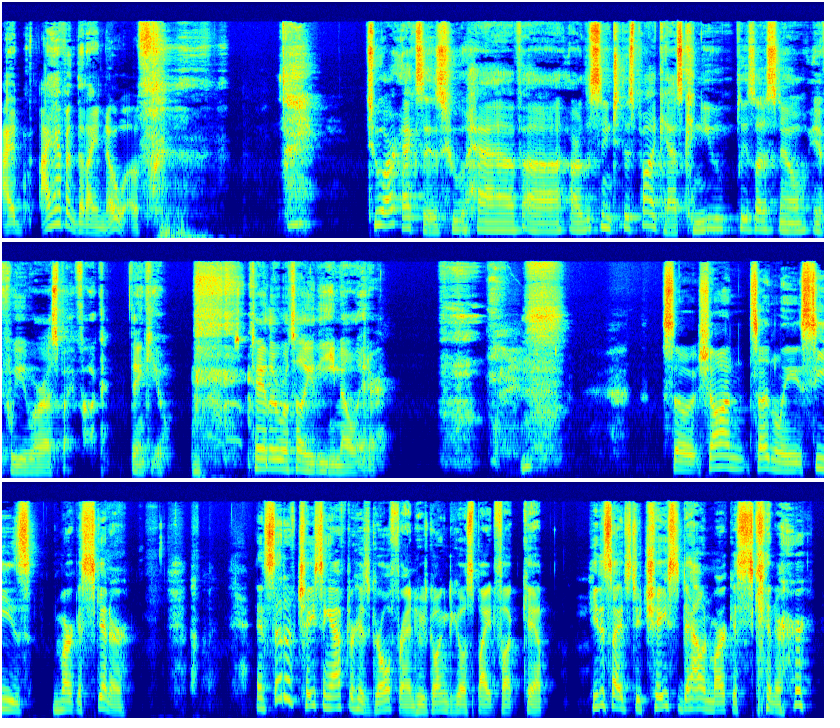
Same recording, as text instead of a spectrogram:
I I haven't that I know of. To our exes who have uh, are listening to this podcast, can you please let us know if we were a spy fuck? Thank you. Taylor will tell you the email later. So Sean suddenly sees Marcus Skinner. Instead of chasing after his girlfriend who's going to go spite fuck Kip, he decides to chase down Marcus Skinner.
